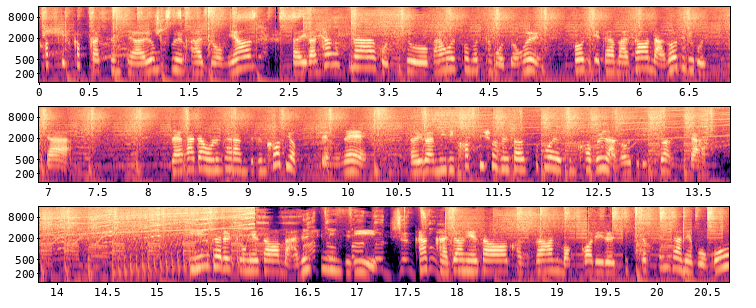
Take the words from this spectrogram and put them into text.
커피컵 같은 재활용품을 가져오면 저희가 상수나 고추, 방울토마토 모종을 거기에 담아서 나눠드리고 있습니다. 나가다 오는 사람들은 컵이 없기 때문에 저희가 미리 커피숍에서 수거해준 컵을 나눠드리기도 합니다. 이 행사를 통해서 많은 시민들이 각 가정에서 건강한 먹거리를 직접 생산해보고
